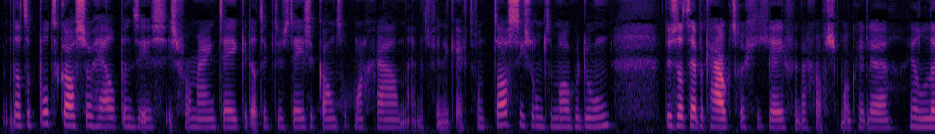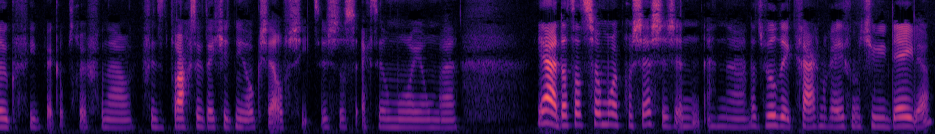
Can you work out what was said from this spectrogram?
dat de podcast zo helpend is, is voor mij een teken dat ik dus deze kant op mag gaan. En dat vind ik echt fantastisch om te mogen doen. Dus dat heb ik haar ook teruggegeven. En daar gaf ze me ook hele, heel leuke feedback op terug. Van nou, ik vind het prachtig dat je het nu ook zelf ziet. Dus dat is echt heel mooi om. Uh, ja, dat dat zo'n mooi proces is. En, en uh, dat wilde ik graag nog even met jullie delen.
